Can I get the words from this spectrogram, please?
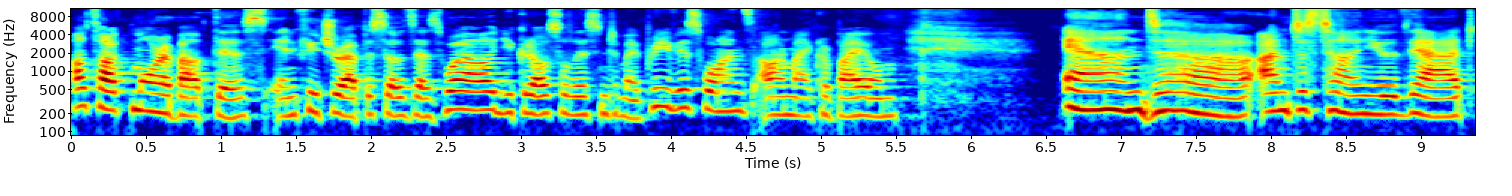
I'll talk more about this in future episodes as well. You could also listen to my previous ones on microbiome. And uh, I'm just telling you that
